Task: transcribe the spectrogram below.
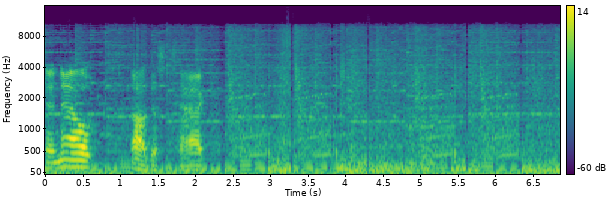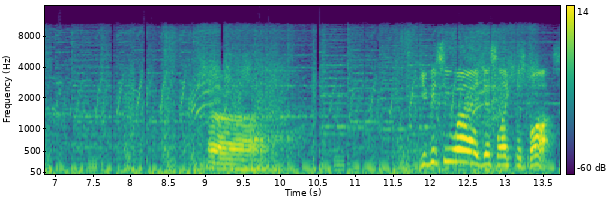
And now... Oh, this attack. Uh, you can see why I dislike this boss.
